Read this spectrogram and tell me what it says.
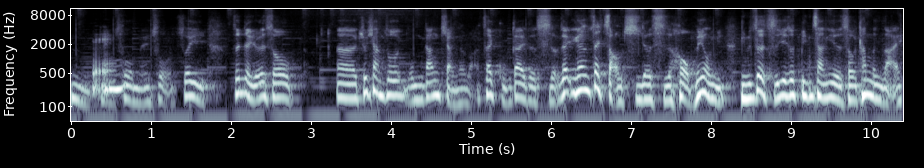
嗯，没错没错。所以真的有的时候，呃，就像说我们刚刚讲的嘛，在古代的时候，在应该是在早期的时候，没有你你们这个职业，就殡葬业的时候，他们来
